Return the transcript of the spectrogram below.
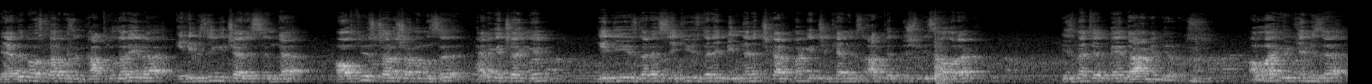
değerli dostlarımızın katkılarıyla ilimizin içerisinde 600 çalışanımızı her geçen gün 700'lere, 800'lere, binlere çıkartmak için kendimizi atletmiş bir insan olarak hizmet etmeye devam ediyoruz. Allah ülkemize,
